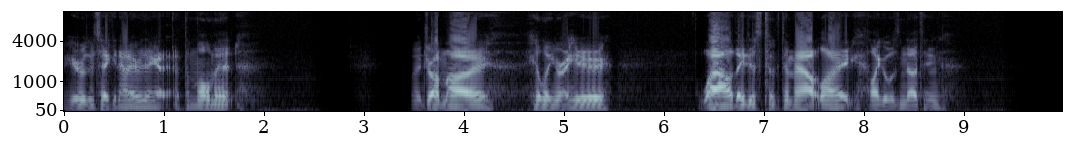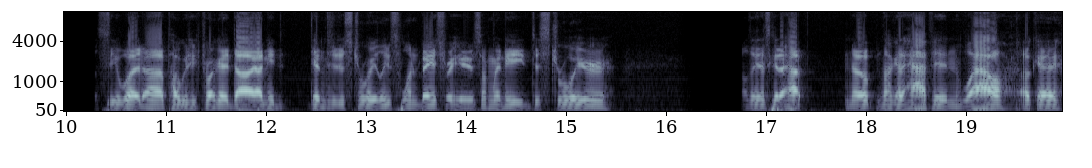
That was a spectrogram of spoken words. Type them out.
Heroes are taking out everything at, at the moment. I'm going to drop my healing right here. Wow, they just took them out like like it was nothing. Let's see what uh Pogachi's probably gonna die. I need them to destroy at least one base right here, so I'm gonna need destroyer. I don't think that's gonna happen. Nope, not gonna happen. Wow, okay.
